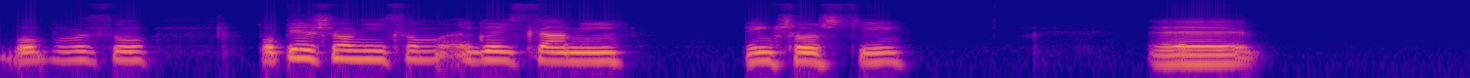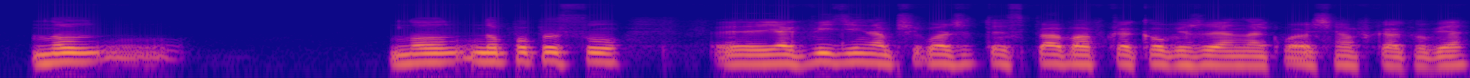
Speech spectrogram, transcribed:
bo po prostu, po pierwsze oni są egoistami w większości, e, no, no, no po prostu e, jak widzi na przykład, że to jest sprawa w Krakowie, że ja nakłasiam w Krakowie,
